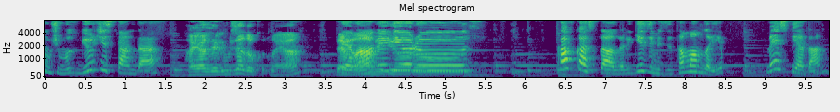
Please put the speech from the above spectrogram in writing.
komşumuz Gürcistan'da Hayallerimize dokunmaya devam, devam, ediyoruz. ediyoruz. Kafkas Dağları gezimizi tamamlayıp Mestya'dan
